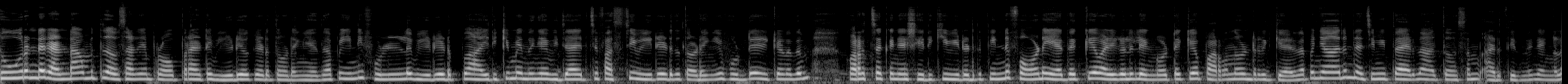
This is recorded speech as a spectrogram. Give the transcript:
ടൂറിന്റെ രണ്ടാമത്തെ ദിവസമാണ് ഞാൻ പ്രോപ്പറായിട്ട് വീഡിയോ ഒക്കെ എടുത്ത് തുടങ്ങിയത്. അപ്പോൾ ഇനി ഫുള്ള് വീഡിയോ എടുപ്പ് ആയിരിക്കും എന്ന് ഞാൻ വിചാരിച്ച് ഫസ്റ്റ് വീഡിയോ എടുത്ത് തുടങ്ങി. ഫുഡ് കഴിക്കണതും കുറച്ചൊക്കെ ഞാൻ ശരിക്കും വീഡിയോ എടുത്ത്. പിന്നെ ഫോൺ ഏതൊക്കെ വഴികളിൽ എങ്ങോട്ടൊക്കെയോ പറന്നുകൊണ്ടിരിക്കുകയായിരുന്നു. അപ്പോൾ ഞാനും നജിമിത്തായിരുന്നു ആ ദിവസം അടുത്തിരുന്നത്. ഞങ്ങൾ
